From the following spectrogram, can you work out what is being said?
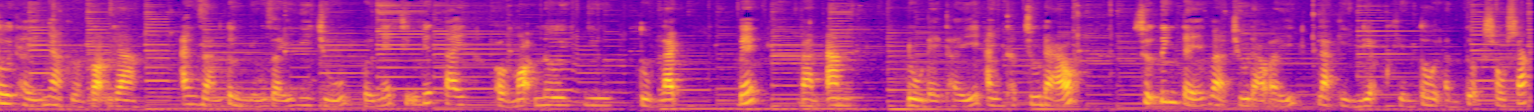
tôi thấy nhà cửa gọn gàng, anh dán từng miếng giấy ghi chú với nét chữ viết tay ở mọi nơi như tủ lạnh, bếp, bàn ăn, đủ để thấy anh thật chu đáo. Sự tinh tế và chu đáo ấy là kỷ niệm khiến tôi ấn tượng sâu sắc.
